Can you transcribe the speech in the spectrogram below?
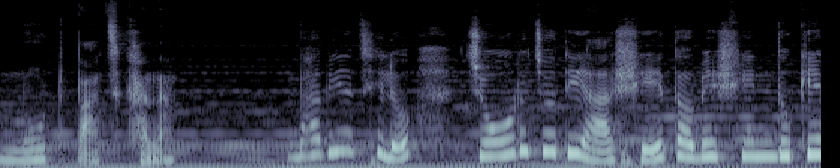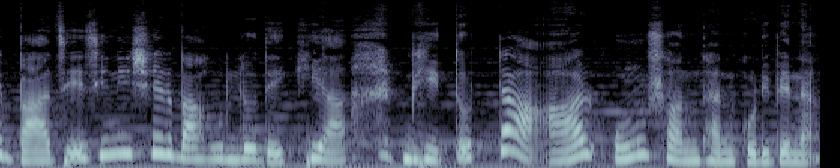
নোট পাঁচখানা। ভাবিয়াছিল, চোর যদি আসে, তবে সিন্ধুকে বাজে জিনিসের বাহুল্য দেখিয়া ভিতরটা আর অনুসন্ধান করিবে না।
